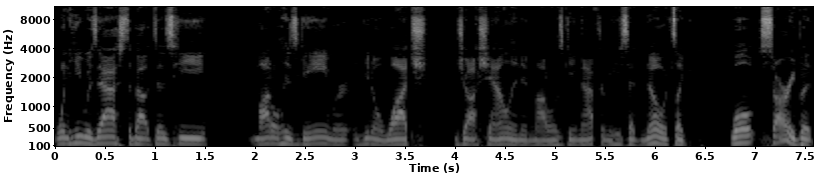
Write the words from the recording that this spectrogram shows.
when he was asked about does he model his game or you know watch Josh Allen and model his game after him, He said no. It's like, well, sorry, but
